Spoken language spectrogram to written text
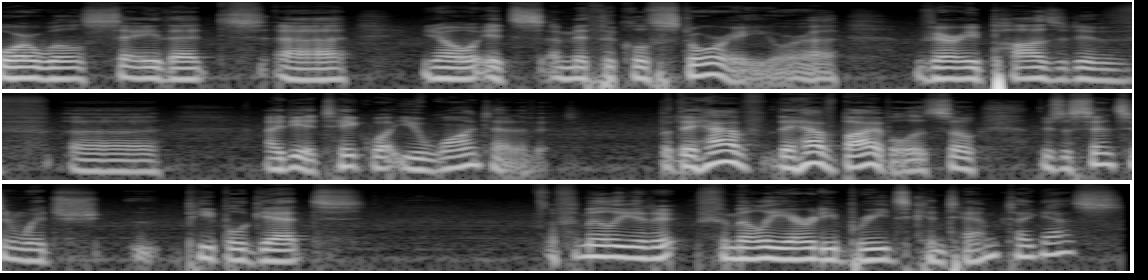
or will say that uh, you know it's a mythical story or a very positive uh, idea. Take what you want out of it. But they have they have Bible, so there's a sense in which people get a familiar familiarity breeds contempt. I guess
